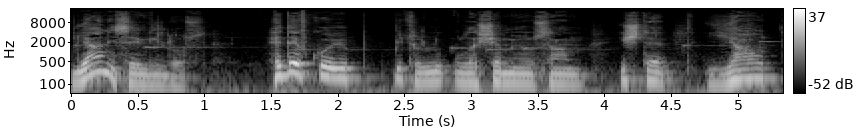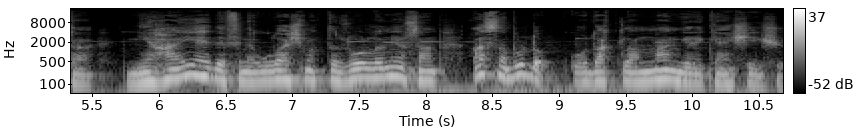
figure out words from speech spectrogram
Yani sevgili dost, hedef koyup bir türlü ulaşamıyorsan, işte yahut da nihai hedefine ulaşmakta zorlanıyorsan aslında burada odaklanman gereken şey şu.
